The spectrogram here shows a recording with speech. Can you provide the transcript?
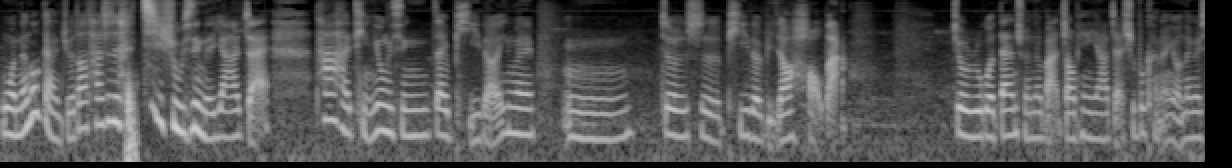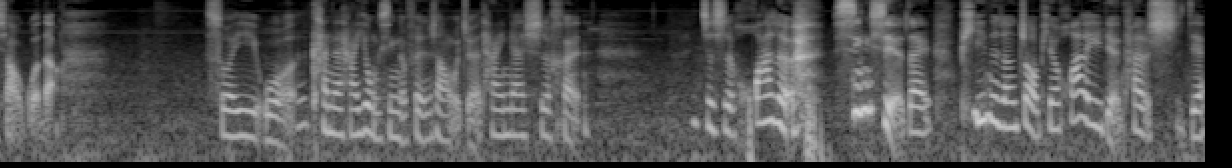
我能够感觉到他是 技术性的压窄，他还挺用心在 P 的，因为嗯，就是 P 的比较好吧，就如果单纯的把照片压窄是不可能有那个效果的，所以我看在他用心的份上，我觉得他应该是很。就是花了 心血在 P 那张照片，花了一点他的时间。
